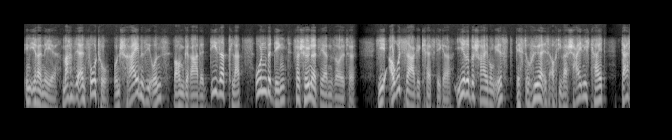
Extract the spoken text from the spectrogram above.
in Ihrer Nähe. Machen Sie ein Foto und schreiben Sie uns, warum gerade dieser Platz unbedingt verschönert werden sollte. Je aussagekräftiger Ihre Beschreibung ist, desto höher ist auch die Wahrscheinlichkeit, dass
